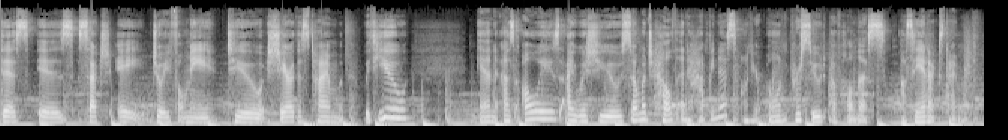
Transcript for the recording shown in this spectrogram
This is such a joy for me to share this time with you and as always, I wish you so much health and happiness on your own pursuit of wholeness. I'll see you next time.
